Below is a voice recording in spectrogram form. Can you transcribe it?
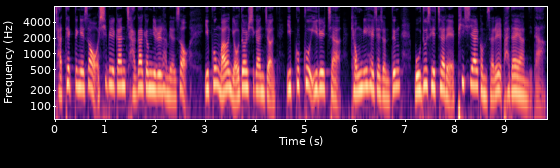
자택 등에서 10일간 자가 격리를 하면서 입국 48시간 전, 입국 후 1일차, 격리 해제 전 등 모두 3차례 PCR 검사를 받아야 합니다.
